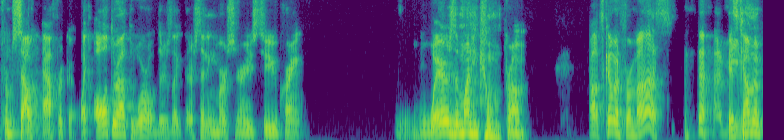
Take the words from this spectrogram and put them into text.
from South Africa, like all throughout the world. There's like they're sending mercenaries to Ukraine. Where's the money coming from? Oh, it's coming from us. I mean, it's coming.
